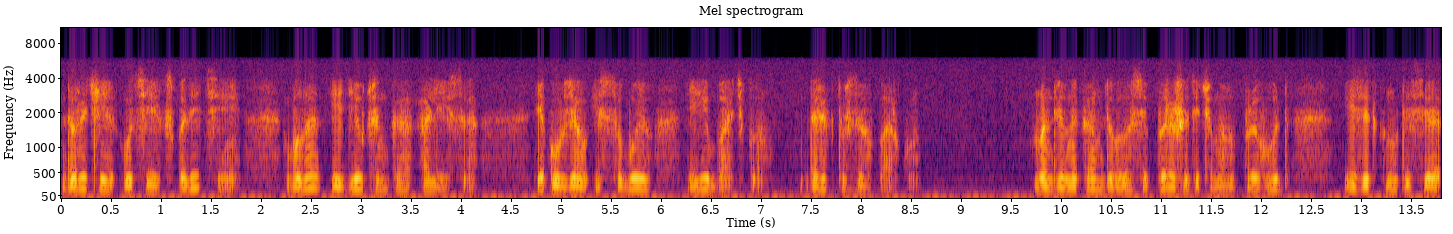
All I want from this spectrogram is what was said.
До речі, у цій експедиції була і дівчинка Аліса, яку взяв із собою її батько, директор зоопарку. Мандрівникам довелося пережити чимало пригод і зіткнутися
